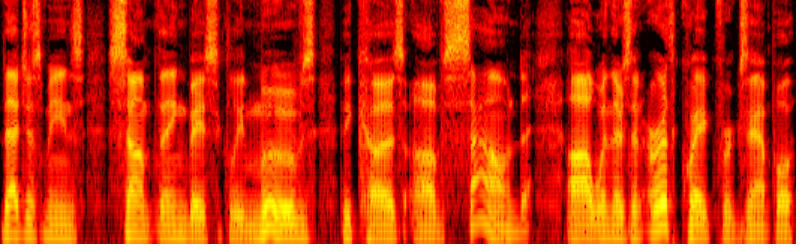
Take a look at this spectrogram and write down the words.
That just means something basically moves because of sound. Uh, when there's an earthquake, for example,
